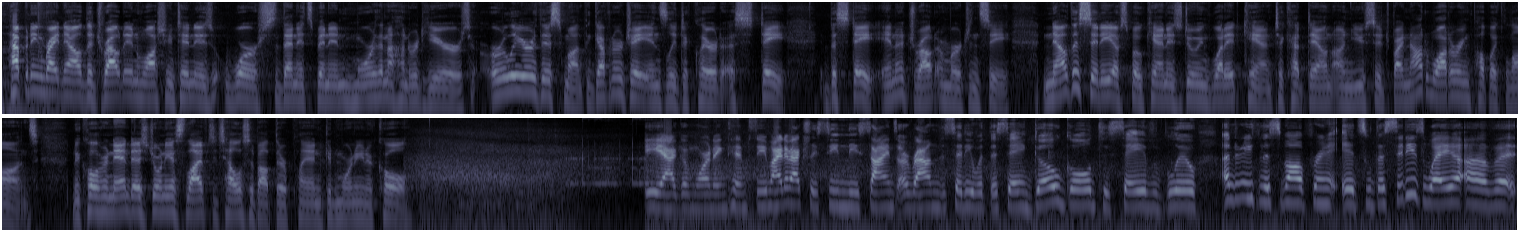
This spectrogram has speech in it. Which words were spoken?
Happening right now, the drought in Washington is worse than it's been in more than 100 years. Earlier this month, Governor Jay Inslee declared a state, the state in a drought emergency. Now the city of Spokane is doing what it can to cut down on usage by not watering public lawns. Nicole Hernandez joining us live to tell us about their plan. Good morning, Nicole. Yeah, good morning, Tim. So you might have actually seen these signs around the city with the saying, go gold to save blue. Underneath in the small print, it's the city's way of uh,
